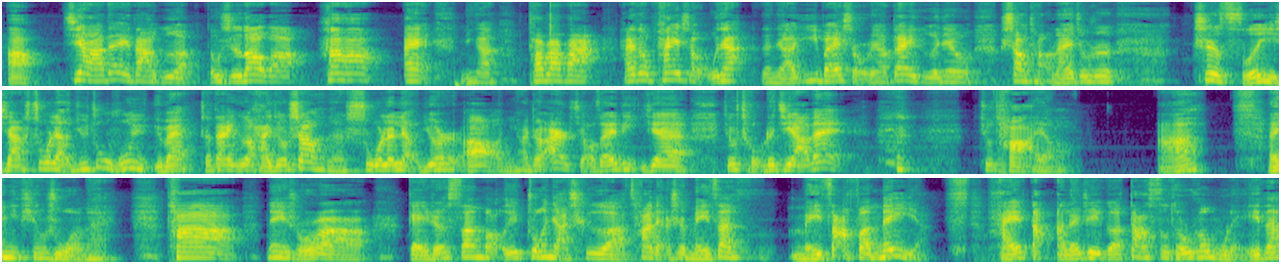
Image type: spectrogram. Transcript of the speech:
啊，加代大哥都知道吧？哈哈，哎，你看，啪啪啪，还都拍手呢。那家一摆手，让戴哥呢上场来，就是致辞一下，说两句祝福语呗。这戴哥还就上去说了两句啊。你看这二小在底下就瞅着加代，就他呀，啊，哎，你听说没？他那时候啊给这三宝的装甲车差点是没占。没炸翻倍呀，还打了这个大四头和五雷子。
